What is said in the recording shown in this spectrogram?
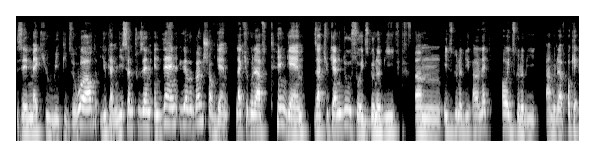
they make you repeat the word you can listen to them and then you have a bunch of games like you're to have 10 games that you can do. So it's to be um it's to be uh, let oh it's to be i'm to have okay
